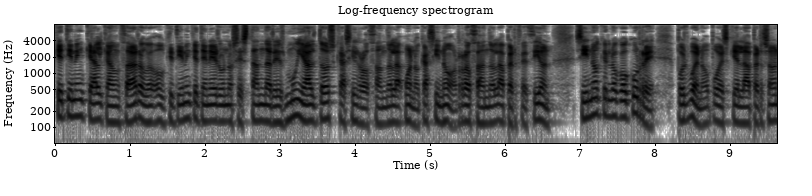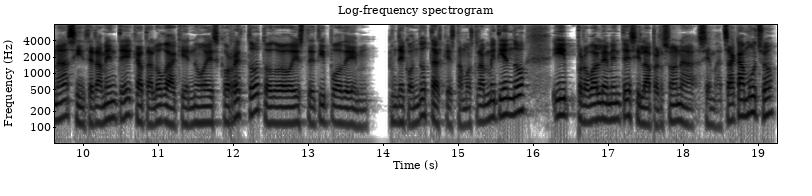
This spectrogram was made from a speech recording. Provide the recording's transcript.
que tienen que alcanzar o, que tienen que tener unos estándares muy altos, casi rozando la, bueno, casi no, rozando la perfección. Sino que lo que ocurre, pues bueno, pues que la persona sinceramente cataloga que no es correcto todo este tipo de de conductas que estamos transmitiendo y probablemente si la persona se machaca mucho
